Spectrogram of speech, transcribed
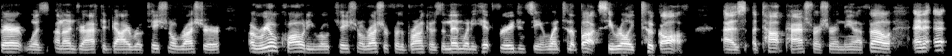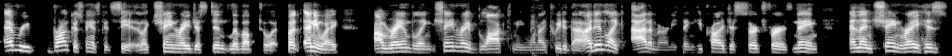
Barrett was an undrafted guy, rotational rusher, a real quality rotational rusher for the Broncos. And then when he hit free agency and went to the Bucs, he really took off as a top pass rusher in the NFL. And every Broncos fans could see it. Like Shane Ray just didn't live up to it. But anyway, I'm rambling. Shane Ray blocked me when I tweeted that. I didn't like Adam or anything. He probably just searched for his name. And then Shane Ray, his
